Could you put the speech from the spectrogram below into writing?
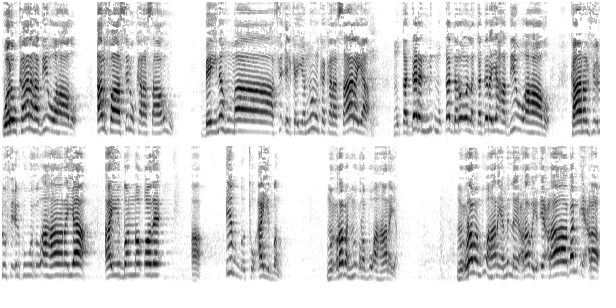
walow kaana haddii uu ahaado alfaasilu kala saaruhu baynahumaa ficilka iyo nuunka kala saaraya muqadaran mid muqadara oo la qadaraya haddii uu ahaado kaana alficlu ficilku wuxuu ahaanayaa aydan noqode idtu aydan mucraban mucrab buu ahaanaya mucraban buu ahaanaya mid la icraabayo icraaban icraab.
